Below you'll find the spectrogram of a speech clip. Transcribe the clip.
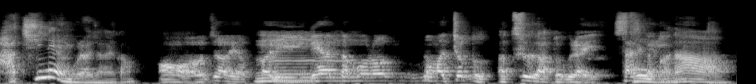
8年ぐらいじゃないか？な。ああ、じゃあやっぱり出会った頃の、まあちょっと、あ、すぐ後ぐらい。確かに。そうかな。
